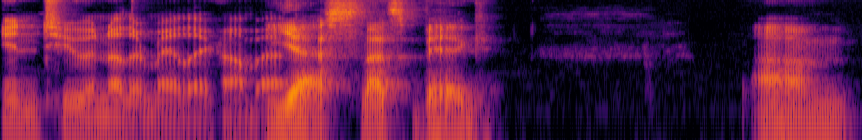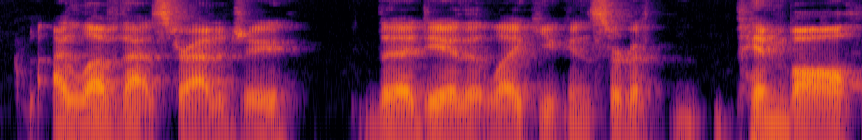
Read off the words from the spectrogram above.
into another melee combat. yes, that's big. Um, I love that strategy. The idea that like you can sort of pinball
